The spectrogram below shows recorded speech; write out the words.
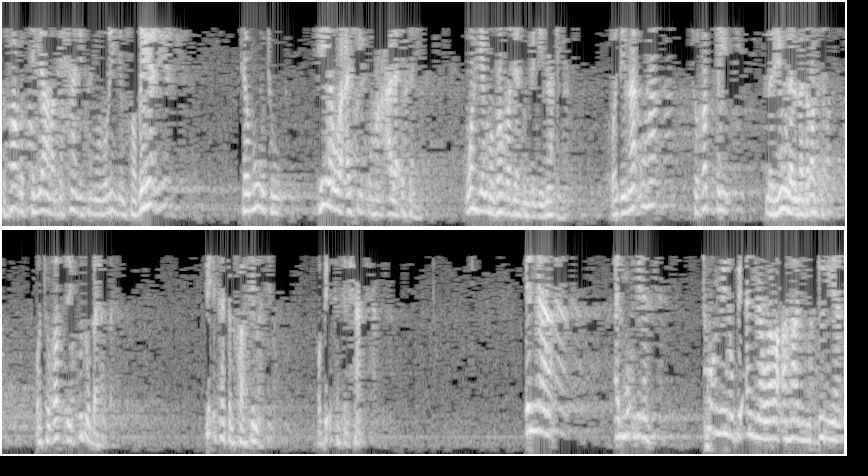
تصاب السيارة بحادث مروري فظيع تموت هي وعشيقها على إثره وهي مضرجة بدمائها. ودماؤها تغطي مريول المدرسة وتغطي كتبها. بئسة الخاتمة وبئسة الحال إن المؤمنة تؤمن بأن وراء هذه الدنيا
